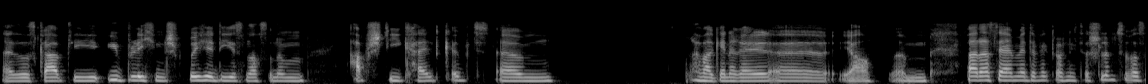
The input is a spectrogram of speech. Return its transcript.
Also es gab die üblichen Sprüche, die es nach so einem Abstieg halt gibt. Ähm, aber generell, äh, ja, ähm, war das ja im Endeffekt auch nicht das Schlimmste, was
